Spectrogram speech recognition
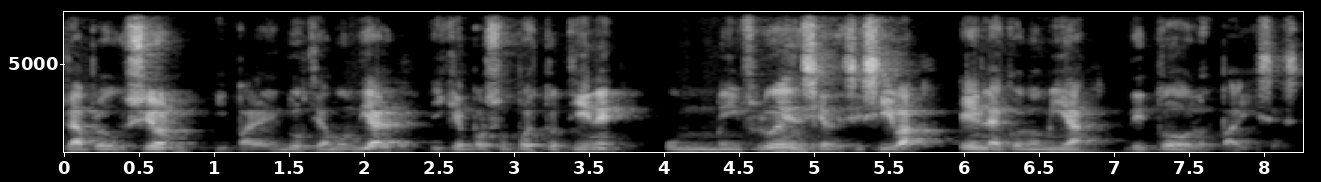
la producción y para la industria mundial y que por supuesto tiene una influencia decisiva en la economía de todos los países.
